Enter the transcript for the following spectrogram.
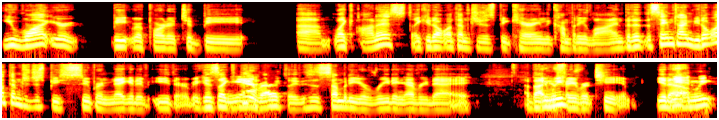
you want your beat reporter to be um like honest like you don't want them to just be carrying the company line but at the same time you don't want them to just be super negative either because like Yeah. theoretically this is somebody you're reading every day about And your favorite team you know? yeah and we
